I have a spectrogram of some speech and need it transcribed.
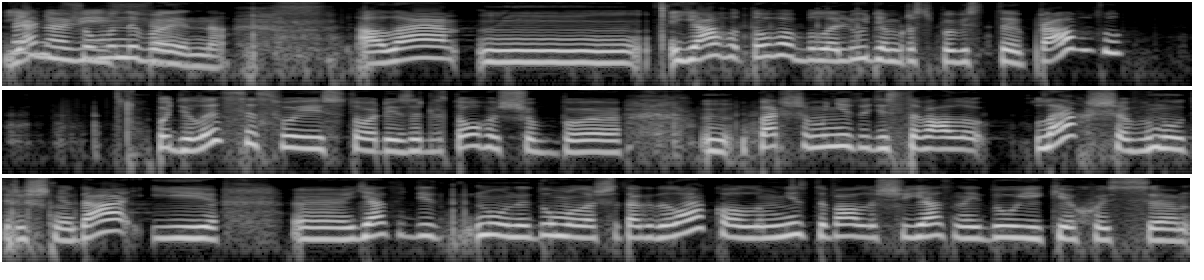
я ні в чому не винна. Але м- я готова була людям розповісти правду. Поділитися своєю історією для того, щоб е, перше мені тоді ставало легше внутрішньо, да? і е, я тоді ну, не думала, що так далеко, але мені здавалося, що я знайду якихось е,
